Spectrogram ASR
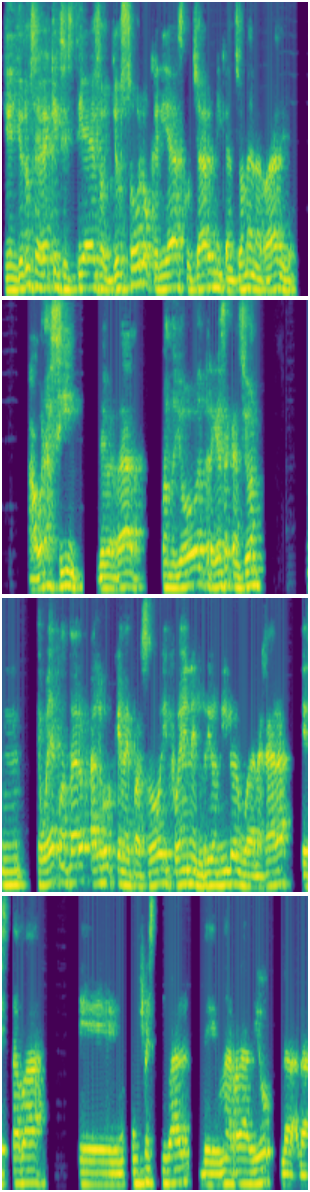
que yo no sabía que existía eso. Yo solo quería escuchar mi canción en la radio. Ahora sí, de verdad, cuando yo entregué esa canción, mm, te voy a contar algo que me pasó y fue en el Río Nilo, en Guadalajara. Estaba eh, un festival de una radio, la, la,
